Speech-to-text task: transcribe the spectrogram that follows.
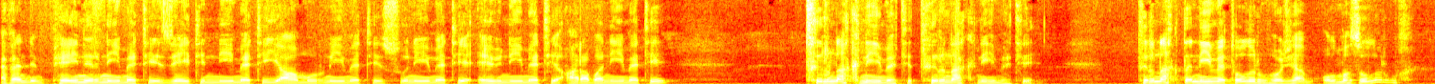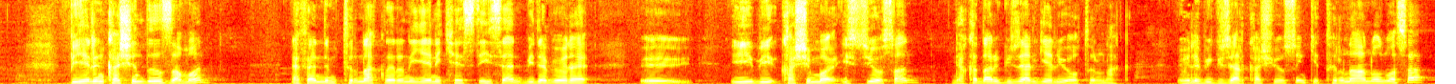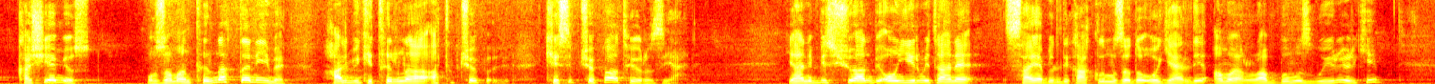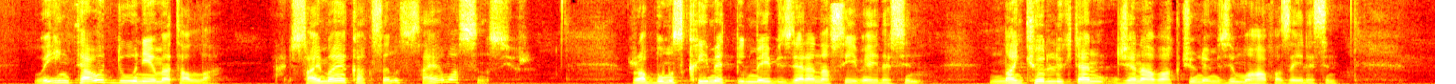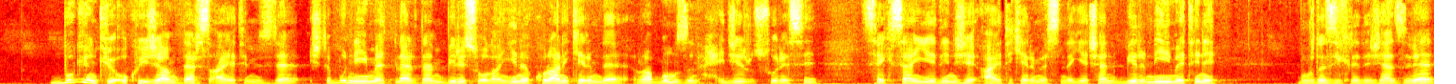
Efendim peynir nimeti, zeytin nimeti, yağmur nimeti, su nimeti, ev nimeti, araba nimeti, tırnak nimeti, tırnak nimeti. Tırnak da nimet olur mu hocam? Olmaz olur mu? Bir yerin kaşındığı zaman efendim tırnaklarını yeni kestiysen bir de böyle e, iyi bir kaşıma istiyorsan ne kadar güzel geliyor o tırnak. Öyle bir güzel kaşıyorsun ki tırnağın olmasa kaşıyamıyorsun. O zaman tırnak da nimet. Halbuki tırnağı atıp çöp kesip çöpe atıyoruz yani. Yani biz şu an bir 10-20 tane sayabildik. Aklımıza da o geldi. Ama Rabbimiz buyuruyor ki ve in teuddu nimetallah. Yani saymaya kalksanız sayamazsınız diyor. Rabbimiz kıymet bilmeyi bizlere nasip eylesin. Nankörlükten Cenab-ı Hak cümlemizi muhafaza eylesin. Bugünkü okuyacağım ders ayetimizde işte bu nimetlerden birisi olan yine Kur'an-ı Kerim'de Rabbimizin Hicr suresi 87. ayeti kerimesinde geçen bir nimetini burada zikredeceğiz ve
